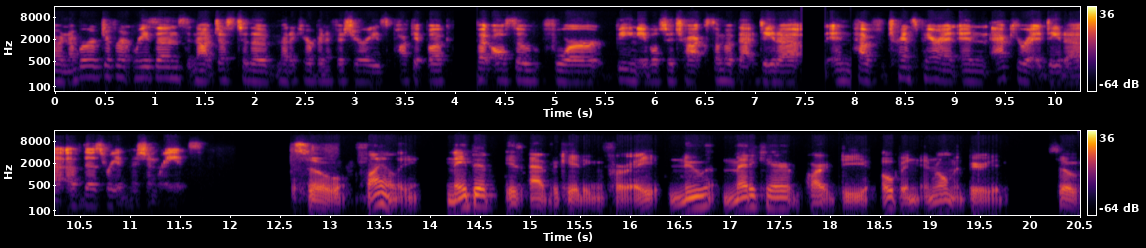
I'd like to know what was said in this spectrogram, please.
a number of different reasons, not just to the Medicare beneficiaries' pocketbook, but also for being able to track some of that data and have transparent and accurate data of those readmission rates. So finally, NABIP is advocating for a new Medicare Part D open enrollment period. So,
